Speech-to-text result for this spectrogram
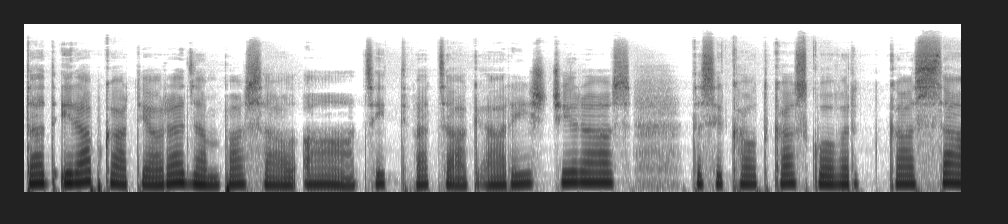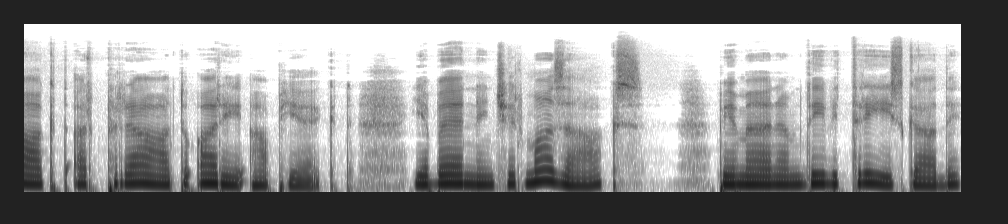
tad ir apkārt jau redzama pasaule, ā, citi vecāki arī šķirās, tas ir kaut kas, ko var kā sākt ar prātu arī apjēgt. Ja bērniņš ir mazāks, piemēram, divi, trīs gadi,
